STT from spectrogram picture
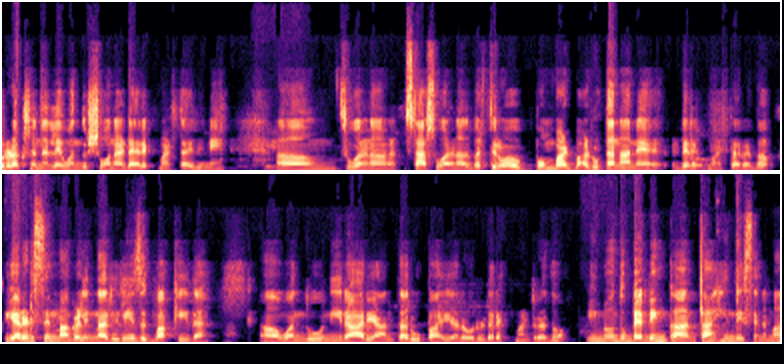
ಪ್ರೊಡಕ್ಷನ್ ಅಲ್ಲೇ ಒಂದು ಶೋನ ಡೈರೆಕ್ಟ್ ಮಾಡ್ತಾ ಇದ್ದೀನಿ. ಸುವರ್ಣ ಸ್ಟಾರ್ ಸುವರ್ಣ ಅಲ್ಲಿ ಬರ್ತಿರೋ ಬೊಂಬಾಟ್ ಬಾಡೂಟ ನಾನೇ ಡೈರೆಕ್ಟ್ ಮಾಡ್ತಾ ಇರೋದು. ಎರಡು ಸಿನಿಮಾಗಳಿಂದ ರಿಲೀಸ್ ಬಾಕಿ ಇದೆ. ಒಂದು ನೀರಾರ್ಯ ಅಂತ ರೂಪಾಯಿಯರ್ ಅವರು ಡೈರೆಕ್ಟ್ ಮಾಡಿರೋದು. ಇನ್ನೊಂದು ಬೆಬಿಂಕಾ ಅಂತ ಹಿಂದಿ ಸಿನಿಮಾ.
